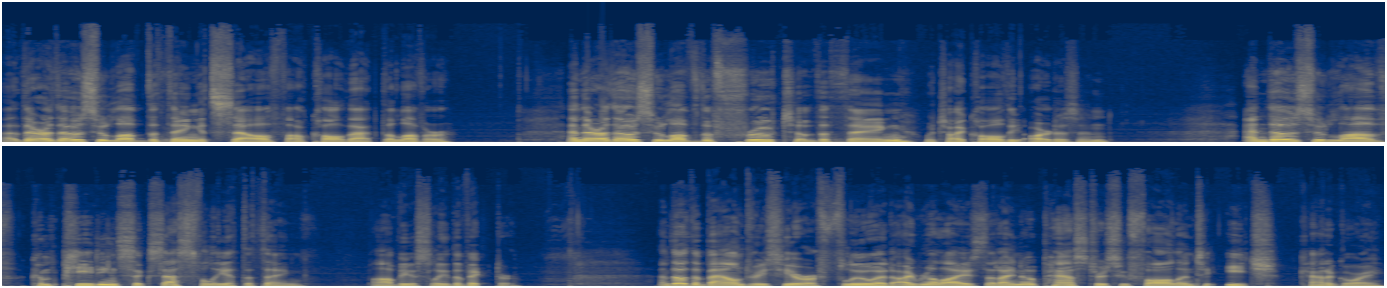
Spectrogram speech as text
Uh, there are those who love the thing itself. I'll call that the lover. And there are those who love the fruit of the thing, which I call the artisan, and those who love competing successfully at the thing, obviously the victor. And though the boundaries here are fluid, I realize that I know pastors who fall into each category.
